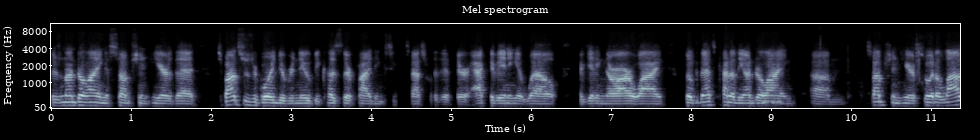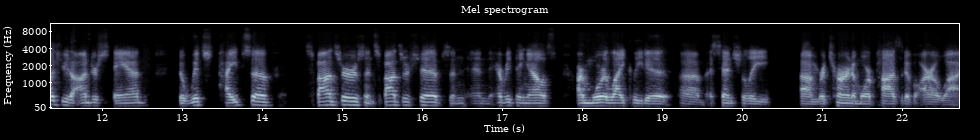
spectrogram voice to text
there's an underlying assumption here that sponsors are going to renew because they're finding success with it. They're activating it well. They're getting their ROI. So that's kind of the underlying um, assumption here. So it allows you to understand which types of sponsors and sponsorships and, and everything else are more likely to um, essentially um, return a more positive ROI.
